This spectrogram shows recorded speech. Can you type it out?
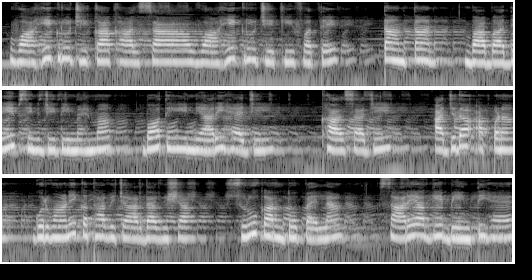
ਵਾਹਿਗੁਰੂ ਜੀ ਕਾ ਖਾਲਸਾ, ਵਾਹਿਗੁਰੂ ਜੀ ਕੀ ਫਤਿਹ। ਧੰਨ ਧੰਨ ਬਾਬਾ ਦੀਪ ਸਿੰਘ ਜੀ ਦੀ ਮਹਿਮਾ, ਬਹੁਤ ਹੀ ਨਿਆਰੀ ਹੈ ਜੀ। ਖਾਲਸਾ ਜੀ, ਅੱਜ ਦਾ ਆਪਣਾ ਗੁਰਬਾਣੀ ਕਥਾ ਵਿਚਾਰ ਦਾ ਵਿਸ਼ਾ ਸ਼ੁਰੂ ਕਰਨ ਤੋਂ ਪਹਿਲਾਂ ਸਾਰੇ ਅੱਗੇ ਬੇਨਤੀ ਹੈ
